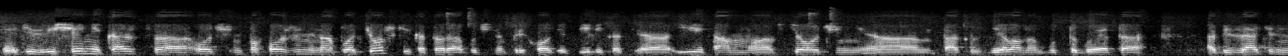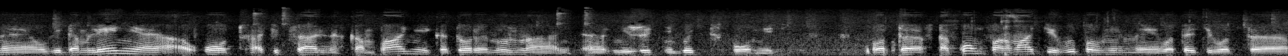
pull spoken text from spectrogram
Эти извещения кажутся очень похожими на платежки, которые обычно приходят, или как, э, и там э, все очень э, так сделано, будто бы это обязательное уведомление от официальных компаний, которые нужно э, не жить, не быть, вспомнить. Вот э, в таком формате выполнены вот эти вот э,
